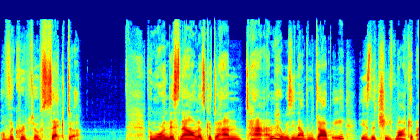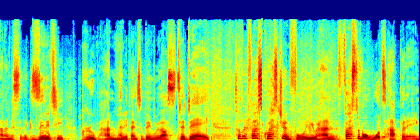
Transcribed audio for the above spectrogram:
of the crypto sector. For more on this now, let's go to Han Tan, who is in Abu Dhabi. He is the Chief Market Analyst at Exinity Group. Han, many thanks for being with us today. So my first question for you, Han, first of all, what's happening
